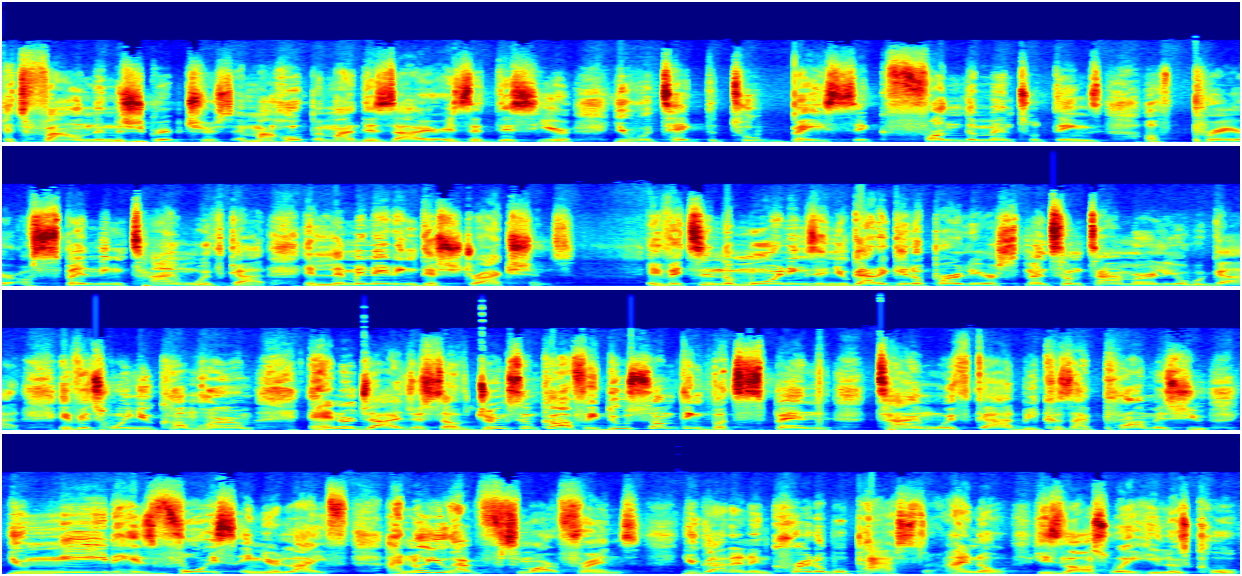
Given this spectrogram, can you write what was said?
It's found in the scriptures. And my hope and my desire is that this year you would take the two basic fundamental things of prayer, of spending time with God, eliminating distractions. If it's in the mornings and you got to get up earlier, spend some time earlier with God. If it's when you come home, energize yourself, drink some coffee, do something, but spend time with God because I promise you, you need His voice in your life. I know you have smart friends. You got an incredible pastor. I know he's lost weight. He looks cool.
